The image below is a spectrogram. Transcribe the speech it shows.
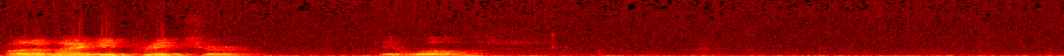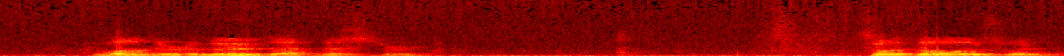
What a mighty preacher he was. He wanted to remove that mystery. So those would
